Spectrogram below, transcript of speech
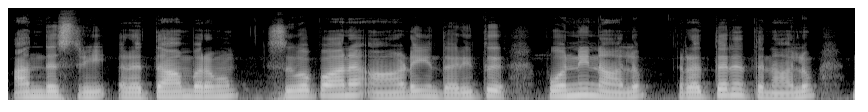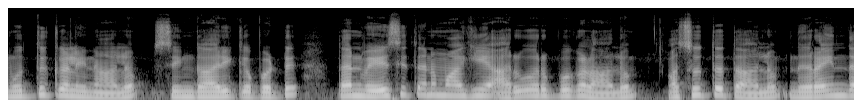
அந்த ஸ்திரீ இரத்தாம்பரமும் சிவப்பான ஆடையும் தரித்து பொன்னினாலும் இரத்தனத்தினாலும் முத்துக்களினாலும் சிங்காரிக்கப்பட்டு தன் வேசித்தனமாகிய அருவறுப்புகளாலும் அசுத்தத்தாலும் நிறைந்த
